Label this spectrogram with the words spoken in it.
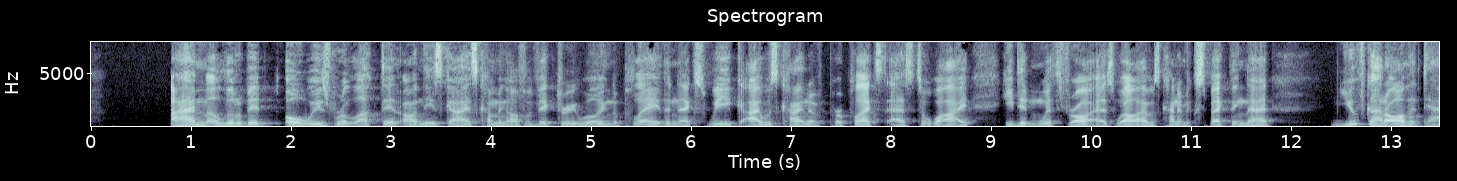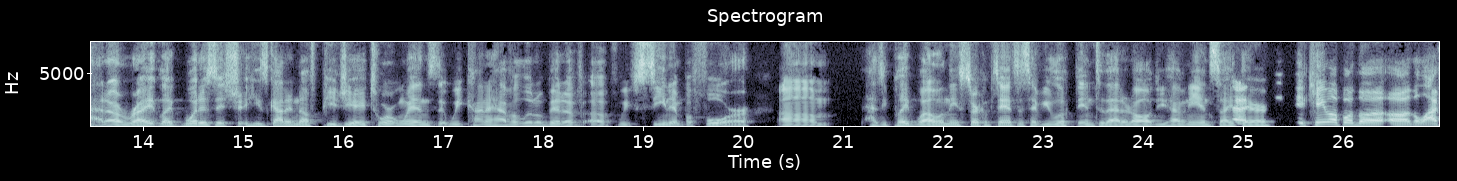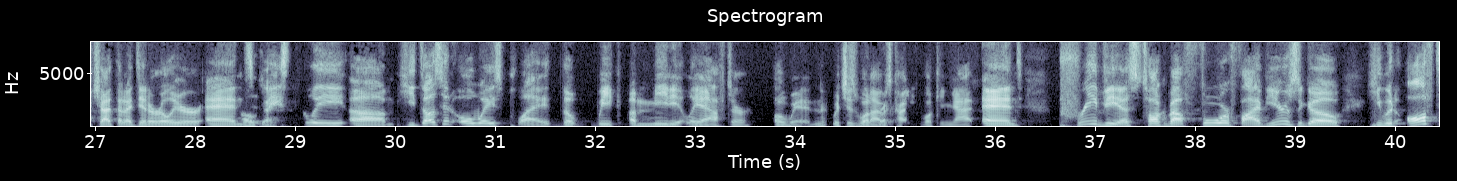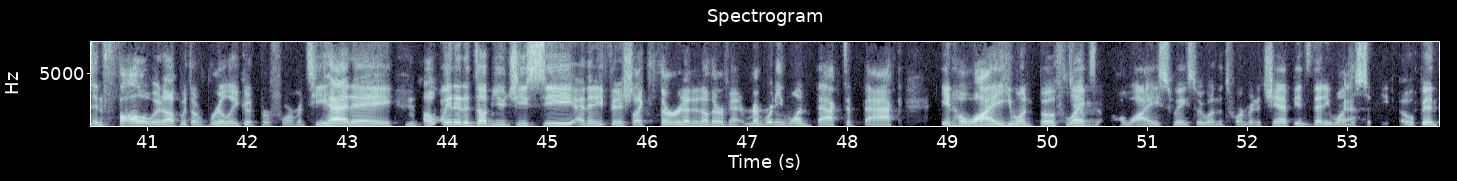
I'm a little bit always reluctant on these guys coming off a victory, willing to play the next week. I was kind of perplexed as to why he didn't withdraw as well. I was kind of expecting that. You've got all the data, right? Like, what is it? He's got enough PGA Tour wins that we kind of have a little bit of of we've seen it before. Um, has he played well in these circumstances? Have you looked into that at all? Do you have any insight yeah, there? It came up on the uh, the live chat that I did earlier, and okay. basically, um, he doesn't always play the week immediately after a win, which is what I right. was kind of looking at. And previous talk about four or five years ago, he would often follow it up with a really good performance. He had a hmm. a win at a WGC, and then he finished like third at another event. Remember when he won back to back in Hawaii. He won both legs yep. of the Hawaii swing, so he won the Tournament of Champions. Then he won yeah. the City Open.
